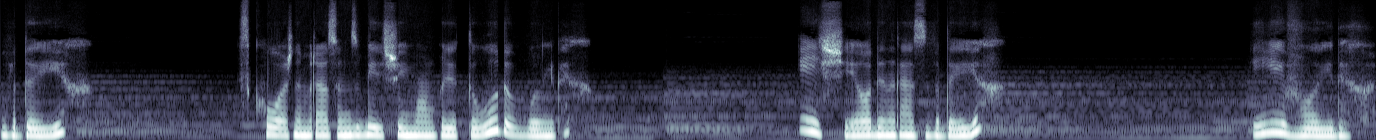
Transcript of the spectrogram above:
Вдих. З кожним разом збільшуємо амплітуду, видих. І ще один раз вдих. І видих.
